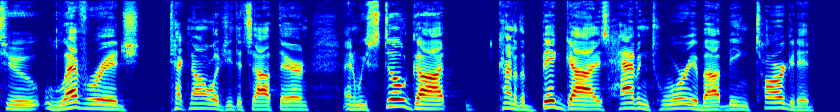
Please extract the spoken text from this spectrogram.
to leverage technology that's out there, and, and we've still got kind of the big guys having to worry about being targeted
